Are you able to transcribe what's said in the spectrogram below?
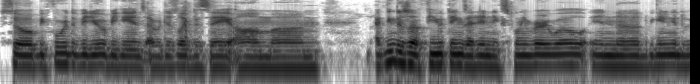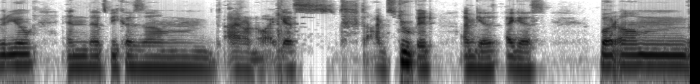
So before the video begins, I would just like to say, um, um, I think there's a few things I didn't explain very well in uh, the beginning of the video, and that's because, um, I don't know, I guess I'm stupid, I'm guess, I guess. But, um,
